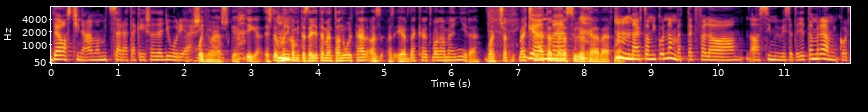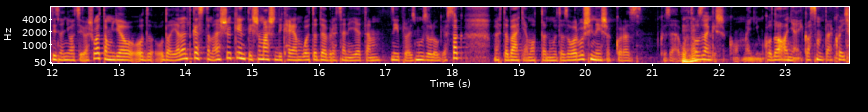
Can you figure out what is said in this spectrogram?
de azt csinálom, amit szeretek, és ez egy óriási Hogy dolog. másképp? Igen. És de mondjuk, amit az egyetemen tanultál, az, az érdekelt valamennyire? Vagy csak megcsináltad, Igen, mert, mert a szülők elvártak? Mert amikor nem vettek fel a, a Színművészet Egyetemre, amikor 18 éves voltam, ugye oda, oda jelentkeztem elsőként, és a második helyen volt a Debreceni Egyetem néprajz múzeológia szak, mert a bátyám ott tanult az orvosin, és akkor az közel volt uh-huh. hozzánk, és akkor menjünk oda. Anyáik azt mondták, hogy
